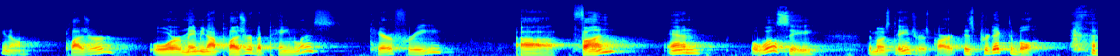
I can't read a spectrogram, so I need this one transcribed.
you know, pleasure, or maybe not pleasure, but painless, carefree, uh, fun, and what we'll see, the most dangerous part, is predictable.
